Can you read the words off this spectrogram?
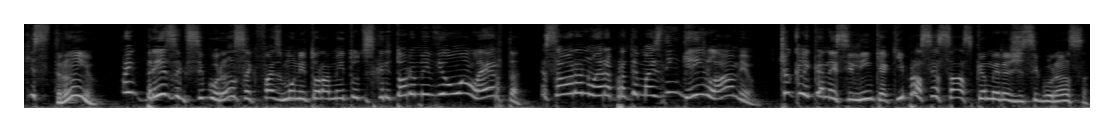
que estranho. A empresa de segurança que faz monitoramento do escritório me enviou um alerta. Essa hora não era pra ter mais ninguém lá, meu. Deixa eu clicar nesse link aqui pra acessar as câmeras de segurança.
